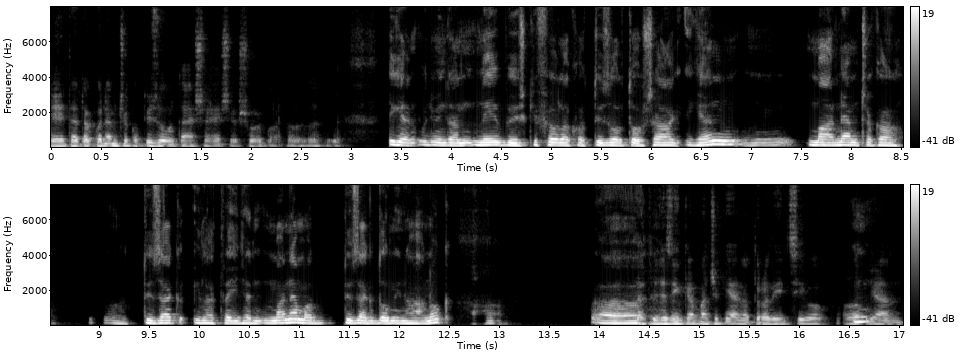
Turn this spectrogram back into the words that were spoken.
Eh, tehát akkor nem csak a tűzoltása elsősorban a feladat. Igen, úgy, mint a névből is kifejlakott tűzoltóság, igen, már nem csak a tüzek, illetve így már nem a tüzek dominálnak. Aha. Uh, Tehát, hogy ez inkább már csak ilyen a tradíció alapján.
